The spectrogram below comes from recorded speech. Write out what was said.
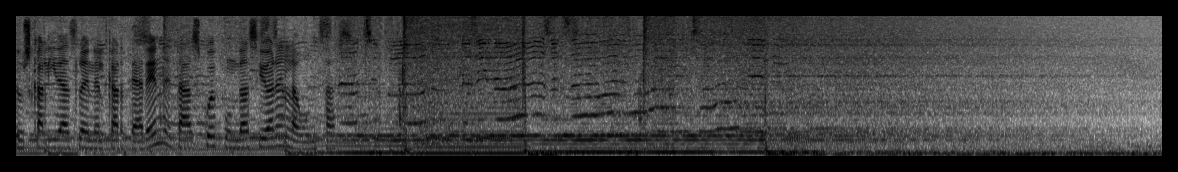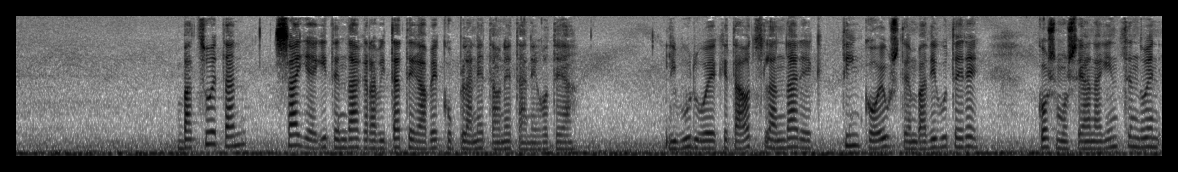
Euskal Idazleen Elkartearen eta Azkue Fundazioaren laguntzaz. Batzuetan, saia egiten da gravitate gabeko planeta honetan egotea. Liburuek eta hotz landarek tinko eusten badigute ere, kosmosean agintzen duen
